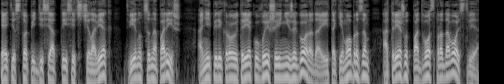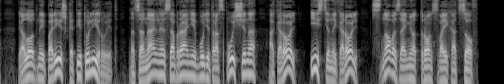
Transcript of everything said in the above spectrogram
Эти 150 тысяч человек двинутся на Париж. Они перекроют реку выше и ниже города и таким образом отрежут подвоз продовольствия. Голодный Париж капитулирует. Национальное собрание будет распущено, а король, истинный король, снова займет трон своих отцов.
